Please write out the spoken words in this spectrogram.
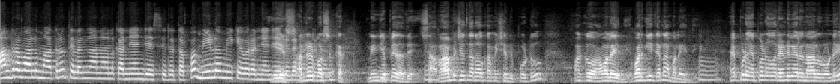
ఆంధ్ర వాళ్ళు మాత్రం తెలంగాణ వాళ్ళకి అన్యాయం చేసిరే తప్ప మీలో మీకు ఎవరు అన్యాయం చేయలేదు హండ్రెడ్ పర్సెంట్ కరెక్ట్ నేను చెప్పేది అదే. రామచంద్రరావు కమిషన్ రిపోర్టు మాకు అమలైంది. వర్గీకరణ అమలైంది. ఎప్పుడు ఎప్పుడు రెండు వేల నాలుగు నుండి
